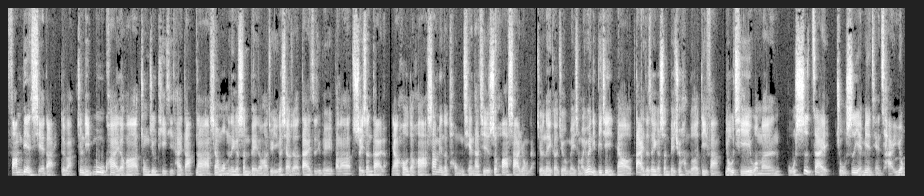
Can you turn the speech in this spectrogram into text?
方便携带，对吧？就你木块的话，终究体积太大。那像我们那个圣杯的话，就一个小小的袋子就可以把它随身带了。然后的话，上面的铜钱它其实是化煞用的，就那个就没什么，因为你毕竟要带着这个圣杯去很多的地方，尤其我们不是在祖师爷面前才用，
